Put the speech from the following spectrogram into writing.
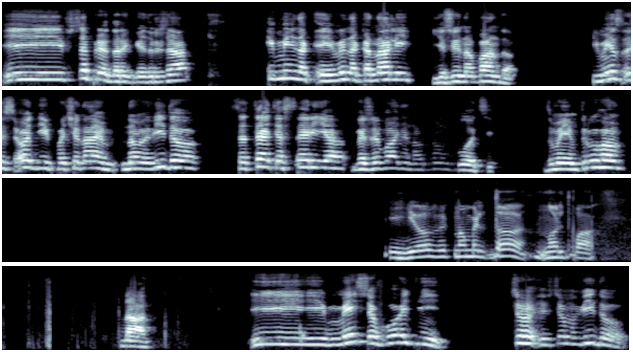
И все привет, дорогие друзья. І, ми на, і ви на каналі Єжина Банда. І ми с- сьогодні починаємо нове відео. Це третя серія виживання на одному блоці. З моїм другом. Йожик номер 2, 02. Да. І ми сьогодні в цьому відео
